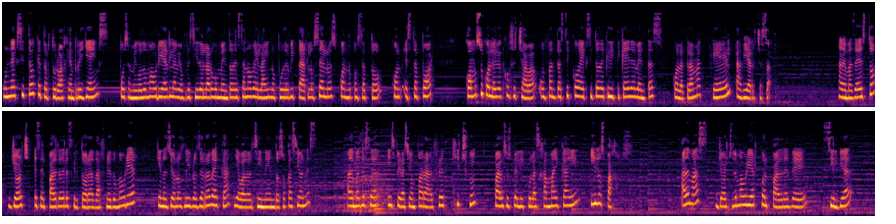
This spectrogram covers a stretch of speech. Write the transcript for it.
Un éxito que torturó a Henry James, pues amigo de le había ofrecido el argumento de esta novela y no pudo evitar los celos cuando constató con estapor cómo su colega cosechaba un fantástico éxito de crítica y de ventas con la trama que él había rechazado. Además de esto, George es el padre de la escritora Daphne du Maurier, quien nos dio los libros de Rebecca, llevado al cine en dos ocasiones, además de ser inspiración para Alfred Hitchcock para sus películas Jamaica Inn y Los pájaros. Además, George de Maurier fue el padre de Sylvia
